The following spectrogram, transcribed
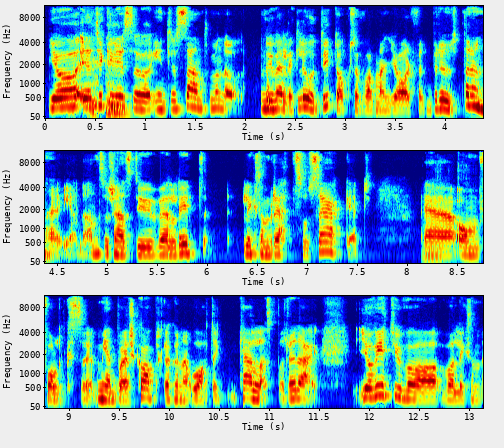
Ja, jag tycker det är så intressant men det är väldigt luddigt också vad man gör för att bryta den här eden. Så känns det ju väldigt liksom rättsosäkert. Mm. Eh, om folks medborgarskap ska kunna återkallas på det där. Jag vet ju vad, vad liksom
